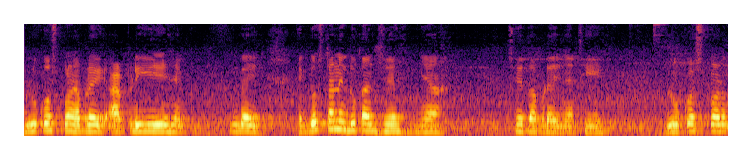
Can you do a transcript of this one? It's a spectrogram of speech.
ગ્લુકોઝ પણ આપણે, આપણી ગઈ એક દોસ્તાની દુકાન છે, ત્યાં છે તો આપણે અહીંયાથી ગ્લુકોઝ પણ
